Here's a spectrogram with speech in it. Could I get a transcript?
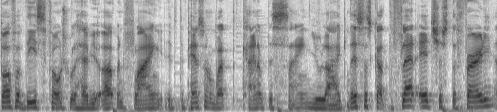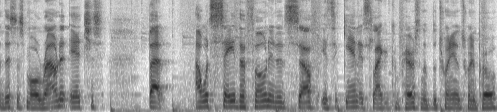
both of these phones will have you up and flying. It depends on what kind of design you like. This has got the flat edges, the 30, and this is more rounded edges. But I would say the phone in itself, is again, it's like a comparison of the 20 and 20 Pro.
